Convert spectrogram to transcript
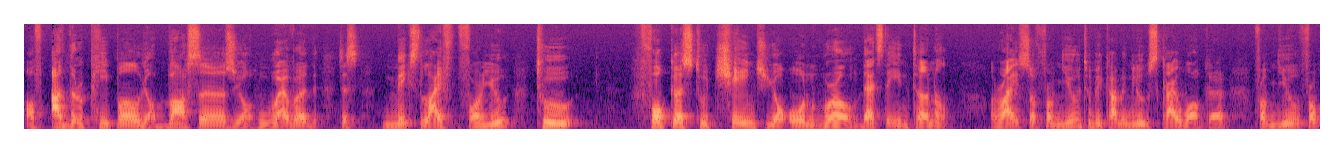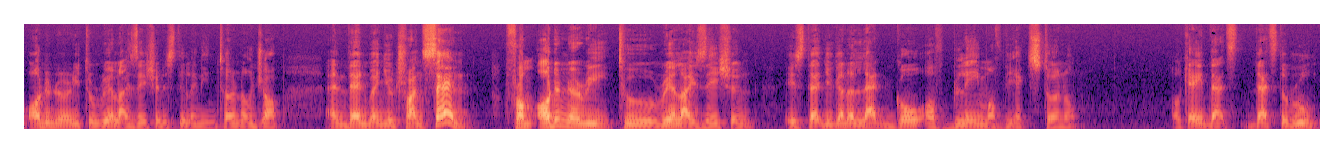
of other people, your bosses, your whoever just makes life for you, to focus to change your own world. That's the internal. All right. So from you to becoming Luke Skywalker, from you from ordinary to realization is still an internal job. And then when you transcend from ordinary to realization is that you got to let go of blame of the external. Okay? That's that's the rule.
